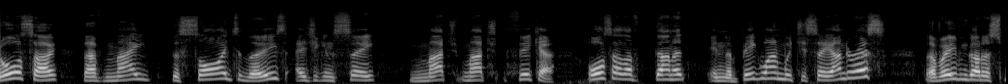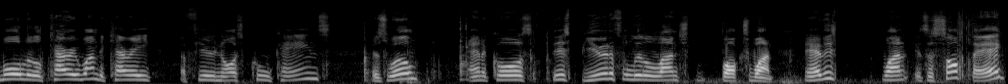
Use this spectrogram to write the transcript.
also, they've made the sides of these, as you can see, much, much thicker. Also, they've done it in the big one, which you see under us. They've even got a small little carry one to carry a few nice cool cans as well. And of course, this beautiful little lunch box one. Now, this one. It's a soft bag,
